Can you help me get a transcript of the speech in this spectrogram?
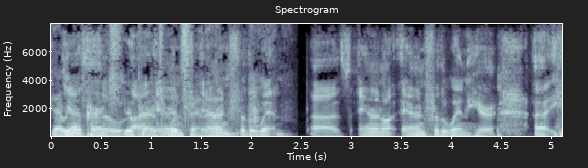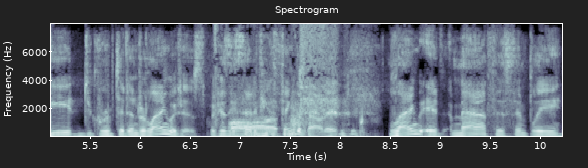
Yeah, yes, your parents, so, your uh, parents uh, Aaron, would say Aaron that. for the win. Uh, it's Aaron, Aaron for the win here. Uh, he grouped it under languages because he said if you think about it, language, math is simply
